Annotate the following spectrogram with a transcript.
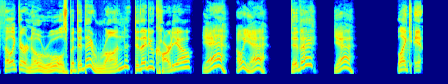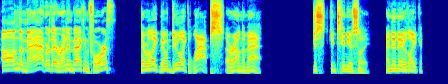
Felt like there were no rules, but did they run? Did they do cardio? Yeah. Oh yeah. Did they? Yeah. Like on the mat, were they running back and forth? They were like they would do like laps around the mat, just continuously, and then they would like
